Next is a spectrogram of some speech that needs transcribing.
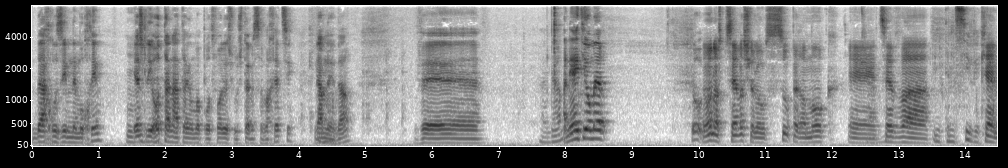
באחוזים נמוכים. יש לי עוד תנת היום בפורטפוליו שהוא 12 וחצי, גם נהדר. ואני אדם? הייתי אומר, טוב, רון, הצבע שלו הוא סופר עמוק, אה, צבע, אינטנסיבי. כן,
